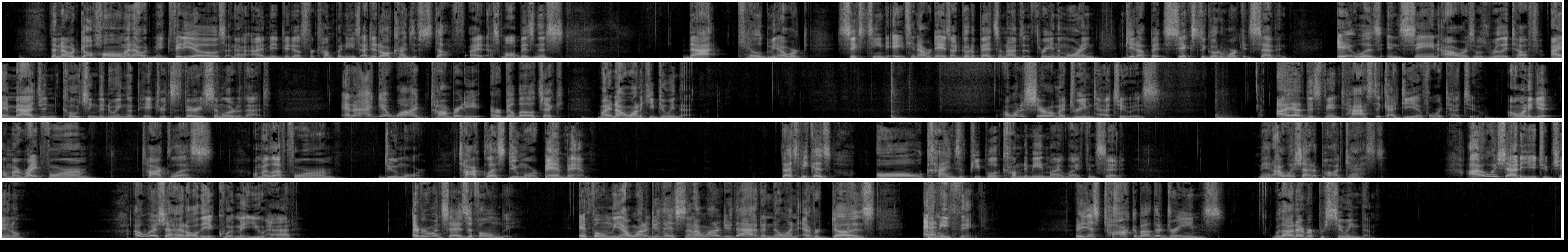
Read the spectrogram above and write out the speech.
Then I would go home and I would make videos, and I, I made videos for companies. I did all kinds of stuff. I had a small business. That killed me. I worked 16 to 18 hour days. I'd go to bed sometimes at three in the morning, get up at six to go to work at seven. It was insane hours. It was really tough. I imagine coaching the New England Patriots is very similar to that. And I get why Tom Brady or Bill Belichick might not want to keep doing that. I want to share what my dream tattoo is. I have this fantastic idea for a tattoo. I want to get on my right forearm, talk less, on my left forearm, do more. Talk less, do more. Bam, bam. That's because all kinds of people have come to me in my life and said, Man, I wish I had a podcast. I wish I had a YouTube channel. I wish I had all the equipment you had. Everyone says, if only. If only. I want to do this and I want to do that. And no one ever does anything. They just talk about their dreams without ever pursuing them.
